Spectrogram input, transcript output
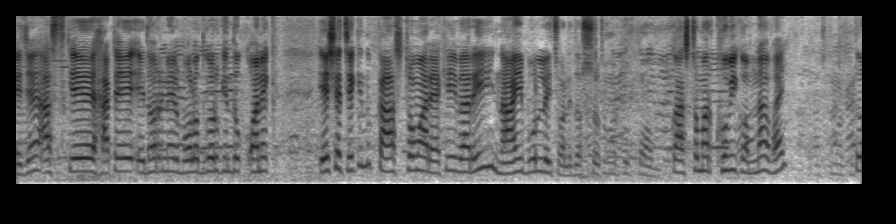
এই যে আজকে হাটে এ ধরনের বলদ গরু কিন্তু অনেক এসেছে কিন্তু কাস্টমার একেবারেই নাই বললেই চলে দর্শক। খুব কম। কাস্টমার খুবই কম না ভাই? তো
